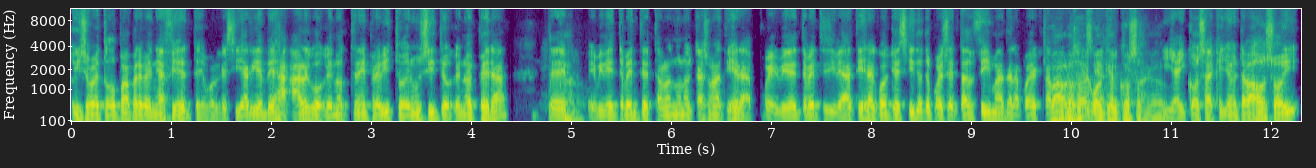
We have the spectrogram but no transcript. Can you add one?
Y sobre todo para prevenir accidentes, porque si alguien deja algo que no tenéis previsto en un sitio que no espera, te- Claro. evidentemente está hablando de una casa una tijera, pues evidentemente si dejas tijera en cualquier sitio te puedes sentar encima, te la puedes clavar o lo que pasar sea. cualquier cosa. claro. Y hay cosas que yo en el trabajo soy,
